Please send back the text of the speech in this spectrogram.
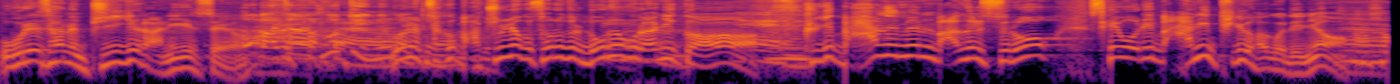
오래 사는 비결 아니겠어요? 어 맞아요. 그것도 있는 같아요. 자꾸 맞추려고 서로들 노력을 하니까 그게 많으면 많을수록 세월이 많이 필요하거든요.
